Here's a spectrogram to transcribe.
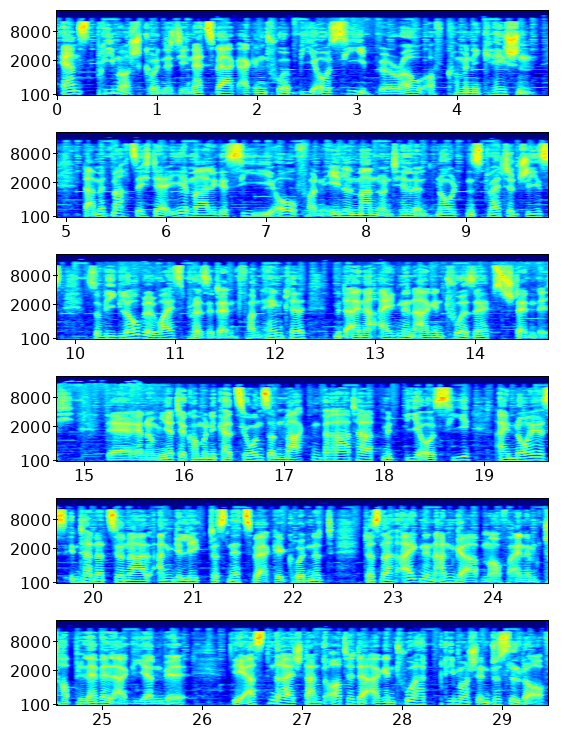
Ernst Primosch gründet die Netzwerkagentur BOC, Bureau of Communication. Damit macht sich der ehemalige CEO von Edelmann und Hill Knowlton Strategies sowie Global Vice President von Henkel mit einer eigenen Agentur selbstständig. Der renommierte Kommunikations- und Markenberater hat mit BOC ein neues international angelegtes Netzwerk gegründet, das nach eigenen Angaben auf einem Top-Level agieren will. Die ersten drei Standorte der Agentur hat Primosch in Düsseldorf,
